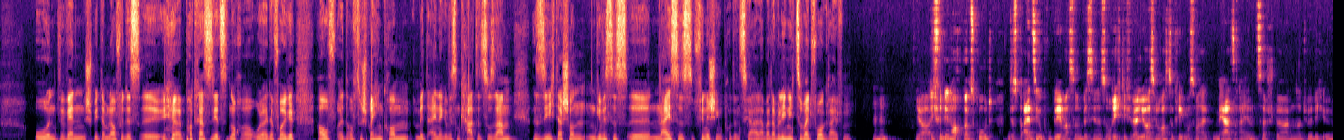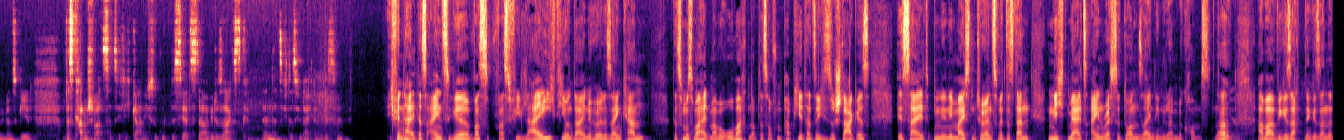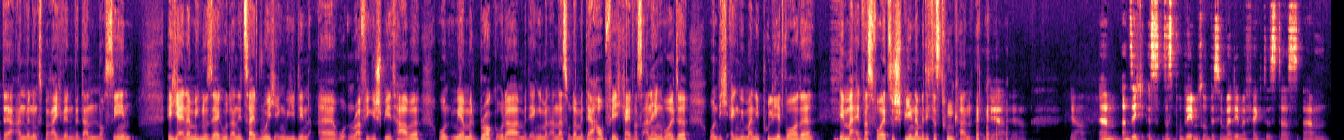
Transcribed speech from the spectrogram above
und wir werden später im Laufe des äh, Podcasts jetzt noch äh, oder der Folge auf äh, darauf zu sprechen kommen mit einer gewissen Karte zusammen. Sehe ich da schon ein gewisses äh, nices Finishing-Potenzial, aber da will ich nicht zu weit vorgreifen. Mhm. Ja, ich finde ihn auch ganz gut. Das einzige Problem, was so ein bisschen ist, um richtig Value aus ihm rauszukriegen, muss man halt mehr als einen zerstören, natürlich, irgendwie, wenn es geht. Und das kann Schwarz tatsächlich gar nicht so gut bis jetzt. Da, wie du sagst, ändert sich das vielleicht ein bisschen ich finde halt, das Einzige, was, was vielleicht hier und da eine Hürde sein kann, das muss man halt mal beobachten, ob das auf dem Papier tatsächlich so stark ist, ist halt, in den meisten Turns wird es dann nicht mehr als ein Rested Dawn sein, den du dann bekommst. Ne? Ja. Aber wie gesagt, eine gesonderte Anwendungsbereich werden wir dann noch sehen. Ich erinnere mich nur sehr gut an die Zeit, wo ich irgendwie den äh, roten Ruffy gespielt habe und mir mit Brock oder mit irgendjemand anders oder mit der Hauptfähigkeit was anhängen wollte und ich irgendwie manipuliert wurde immer etwas vorher zu spielen, damit ich das tun kann. ja, ja. Ja. Ähm, an sich ist das Problem so ein bisschen bei dem Effekt, ist, dass ähm,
